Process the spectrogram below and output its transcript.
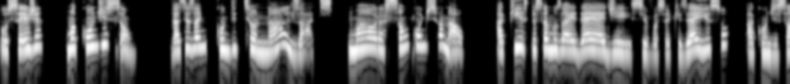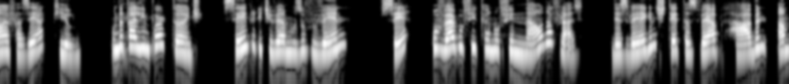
ou seja, uma condição. Das ist ein Konditionalsatz, uma oração condicional. Aqui expressamos a ideia de se você quiser isso, a condição é fazer aquilo. Um detalhe importante: sempre que tivermos o wenn, se, o verbo fica no final da frase. Deswegen steht das Verb haben am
